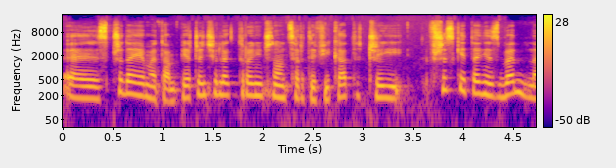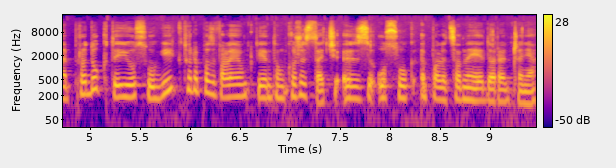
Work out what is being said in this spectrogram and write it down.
E, Sprzedajemy tam pieczęć elektroniczną, certyfikat, czyli wszystkie te niezbędne produkty i usługi, które pozwalają klientom korzystać z usług e-poleconej i e-doręczenia.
